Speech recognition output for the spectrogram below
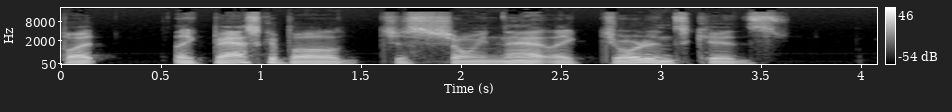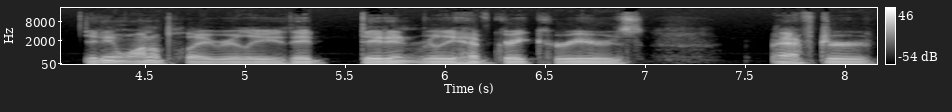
but like basketball, just showing that like Jordan's kids, they didn't want to play really. They they didn't really have great careers after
